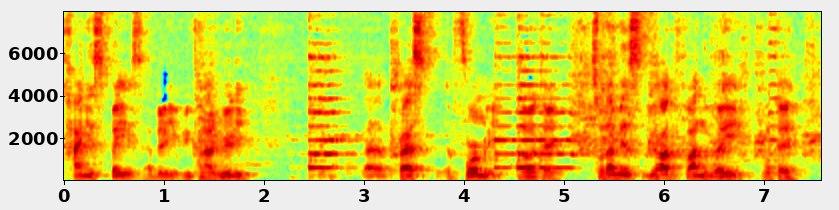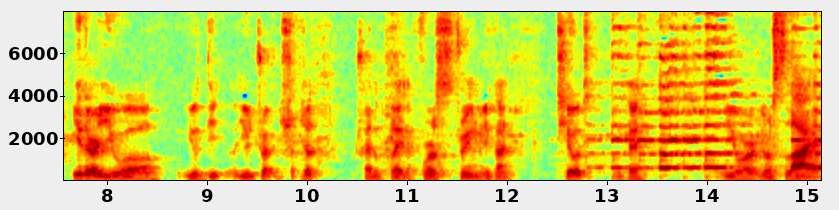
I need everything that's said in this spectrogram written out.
tiny space, I believe. You cannot really uh, press firmly, okay. So that means you have to find a way, okay? Either you uh, you you try, just try to play the first string, you can tilt, okay, your your slide,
